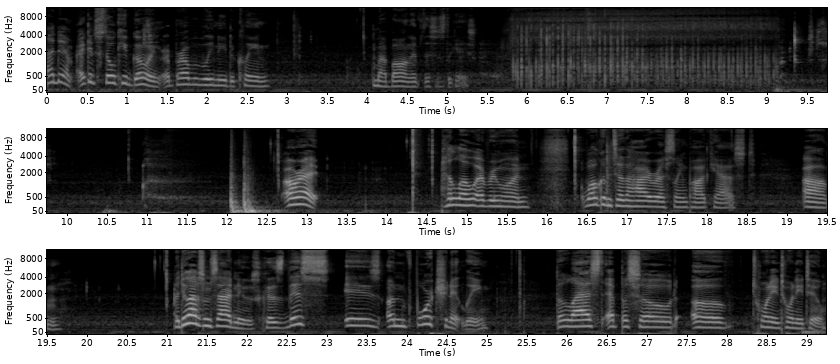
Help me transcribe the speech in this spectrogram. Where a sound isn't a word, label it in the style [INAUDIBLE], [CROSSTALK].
God damn, I could still keep going. I probably need to clean my bong if this is the case. Alright. Hello, everyone. Welcome to the High Wrestling Podcast. Um, I do have some sad news because this is unfortunately the last episode of 2022.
